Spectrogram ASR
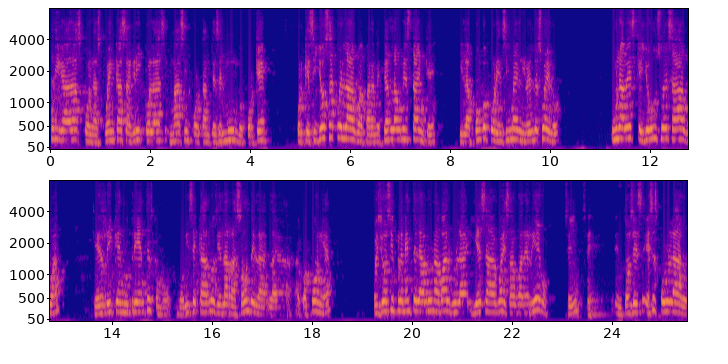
ligadas con las cuencas agrícolas más importantes del mundo. ¿Por qué? Porque si yo saco el agua para meterla a un estanque y la pongo por encima del nivel de suelo, una vez que yo uso esa agua, que es rica en nutrientes, como, como dice Carlos, y es la razón de la, la acuaponia, pues yo simplemente le abro una válvula y esa agua es agua de riego, ¿sí? sí. Entonces, ese es por un lado.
